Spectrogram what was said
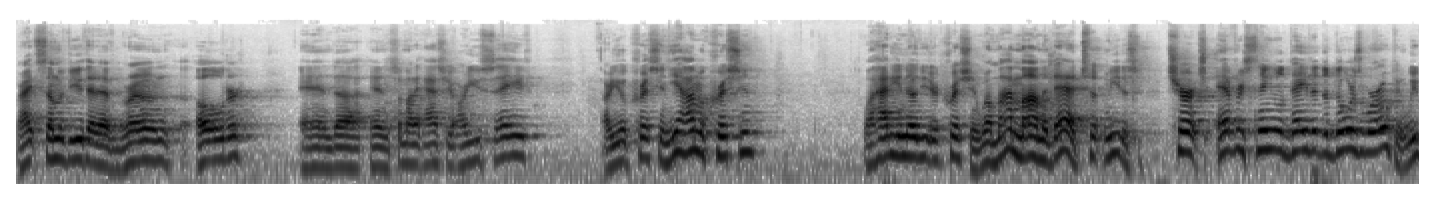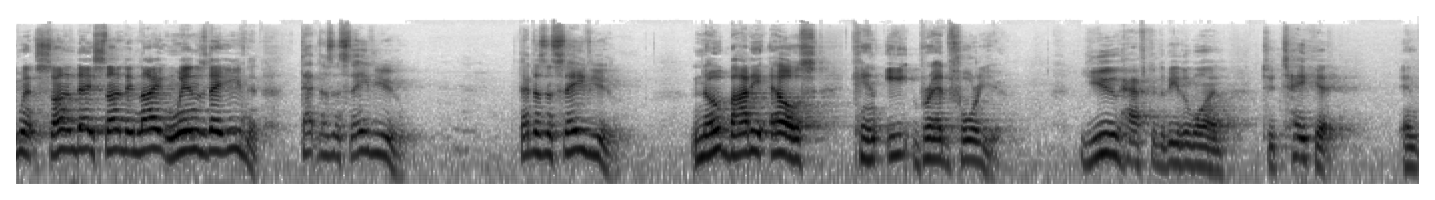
Right? Some of you that have grown older and, uh, and somebody asks you, Are you saved? Are you a Christian? Yeah, I'm a Christian. Well, how do you know that you're a Christian? Well, my mom and dad took me to church every single day that the doors were open. We went Sunday, Sunday night, Wednesday evening. That doesn't save you. That doesn't save you. Nobody else can eat bread for you. You have to be the one to take it and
